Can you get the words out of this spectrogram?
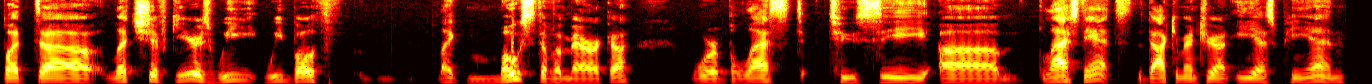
but uh, let's shift gears. We we both, like most of America, were blessed to see um, Last Dance, the documentary on ESPN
